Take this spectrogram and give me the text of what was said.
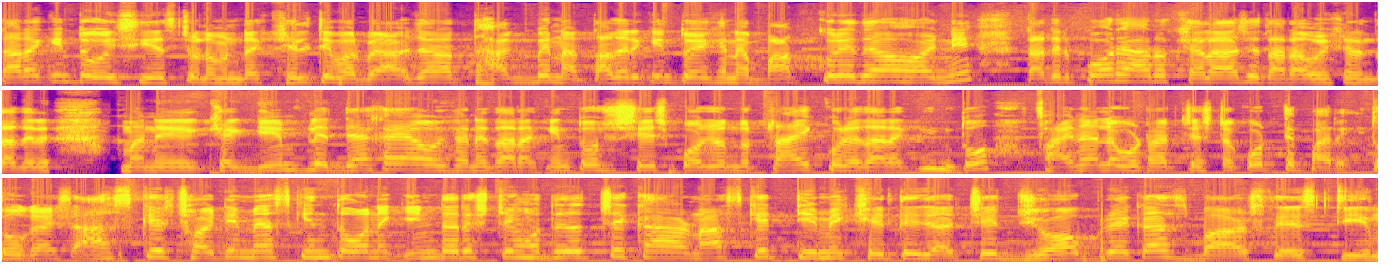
তারা কিন্তু ওই সিএস টুর্নামেন্টটা খেলতে পারবে। আর যারা থাকবে না, তাদের কিন্তু এখানে বাদ করে দেওয়া হয়নি। তাদের পরে আরও খেলা আছে, তারা ওইখানে তাদের মানে গেম প্লে দেখায়, ওইখানে তারা কিন্তু শেষ পর্যন্ত ট্রাই করে তারা কিন্তু ফাইনালে ওঠার চেষ্টা করতে পারে। তো গাইস আজকের ছয়টি ম্যাচ কিন্তু অনেক ইন্টারেস্টিং হতে যাচ্ছে, কারণ আজকের টিমে খেলতে যাচ্ছে job breakers versus team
